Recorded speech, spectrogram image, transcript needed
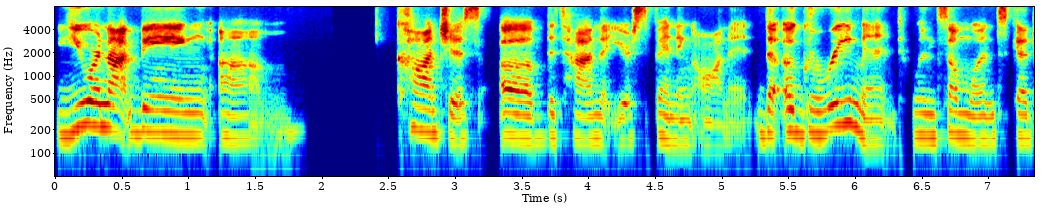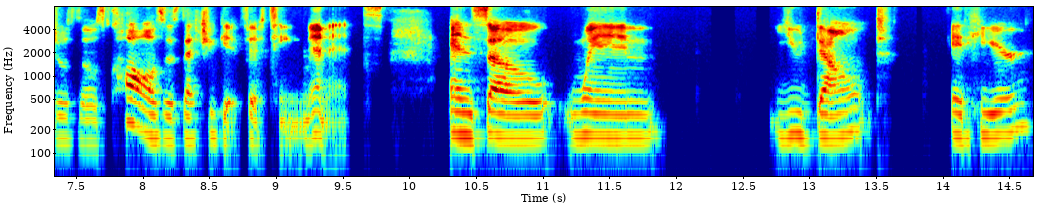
you are not being um, conscious of the time that you're spending on it. The agreement when someone schedules those calls is that you get 15 minutes. And so when you don't adhere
